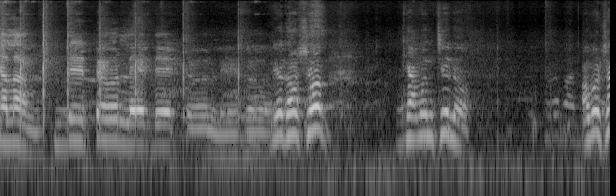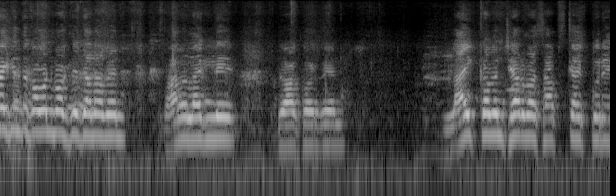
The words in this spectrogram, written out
গেলাম। দর্শক, কেমন ছিল? অবশ্যই কিন্তু কমেন্ট বক্সে জানাবেন। ভালো লাগলে দোয়া করবেন। লাইক কমেন্ট শেয়ার বা সাবস্ক্রাইব করে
